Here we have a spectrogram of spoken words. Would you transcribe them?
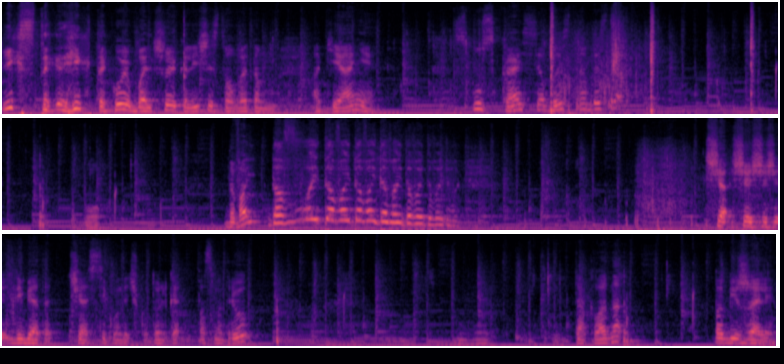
их, их такое большое количество в этом океане. Спускайся быстро, быстро. Во. Давай, давай, давай, давай, давай, давай, давай, давай. Ща, ща, ща, ща, ребята, сейчас, секундочку, только посмотрю. Так, ладно. Побежали.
